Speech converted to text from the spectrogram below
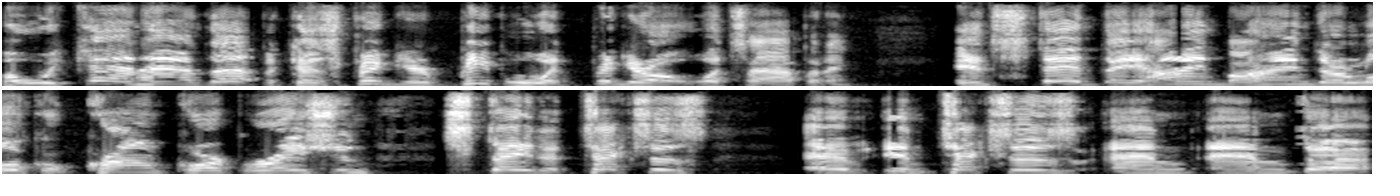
but we can't have that because figure people would figure out what's happening. Instead, they hide behind their local crown corporation, state of Texas, uh, in Texas, and and uh,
